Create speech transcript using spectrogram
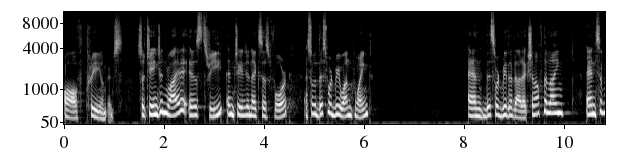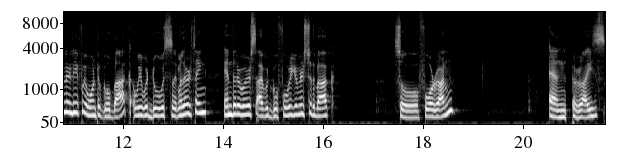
of 3 units. So change in y is 3 and change in x is 4. So this would be one point. And this would be the direction of the line. And similarly, if we want to go back, we would do a similar thing. In the reverse, I would go 4 units to the back. So 4 run and rise.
